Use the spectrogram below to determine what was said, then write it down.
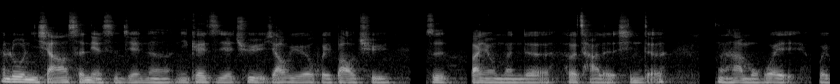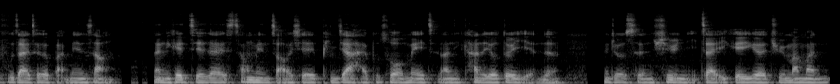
那如果你想要省点时间呢，你可以直接去邀约回报区，是班友们的喝茶的心得，那他们会回复在这个版面上。那你可以直接在上面找一些评价还不错的妹子，那你看着又对眼的，那就省去你再一个一个去慢慢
